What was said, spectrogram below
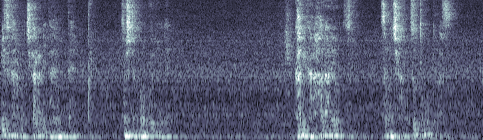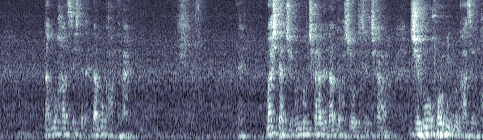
自らの力に頼ってそしてこの国をね神から離れようとする。その力をずっと持ってます。何も反省してない。何も変わってない、ましてや自分の力で何とかしようとする力は自分を滅びに向かわせようと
